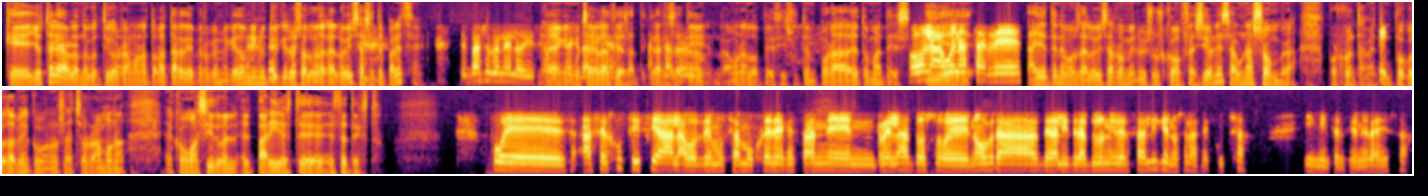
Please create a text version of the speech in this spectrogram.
Que yo estaría hablando contigo, Ramón, toda la tarde, pero que me queda un minuto y quiero saludar a Eloisa, si te parece. Te paso con Eloisa. Venga, muchas, gracias. Gracias, a, ti, Ramona López y su temporada de tomates. Hola, buenas tardes. Ahí tenemos a Eloisa Romero y sus confesiones a una sombra. Pues cuéntame un poco también, como nos ha hecho Ramona, eh, cómo ha sido el, el parir este, este texto. Pues hacer justicia a la voz de muchas mujeres que están en relatos o en obras de la literatura universal y que no se las escucha. Y mi intención era esa,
